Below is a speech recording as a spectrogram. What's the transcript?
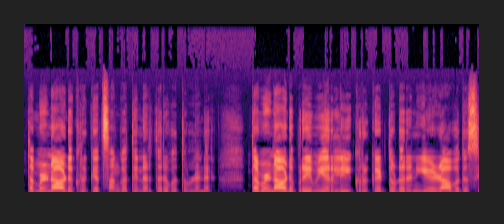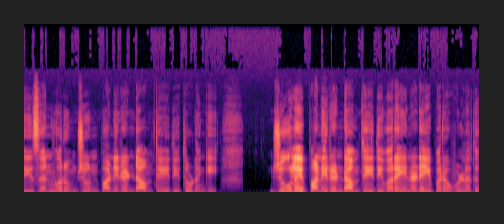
தமிழ்நாடு கிரிக்கெட் சங்கத்தினர் தெரிவித்துள்ளனர். தமிழ்நாடு பிரீமியர் லீக் கிரிக்கெட் தொடரின் ஏழாவது சீசன் வரும் ஜூன் பனிரெண்டாம் தேதி தொடங்கி ஜூலை பனிரெண்டாம் தேதி வரை நடைபெறவுள்ளது.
